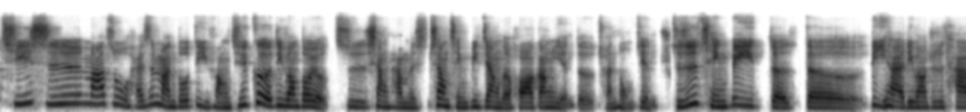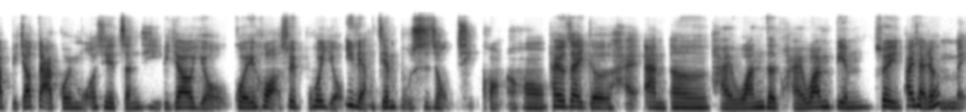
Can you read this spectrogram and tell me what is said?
其实妈祖还是蛮多地方，其实各个地方都有是像他们像秦壁这样的花岗岩的传统建筑。只是秦壁的的厉害的地方就是它比较大规模，而且整体比较有规划，所以不会有一两间不是这种情况。然后它又在一个海岸，嗯，海湾的海湾边，所以拍起来就很美。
